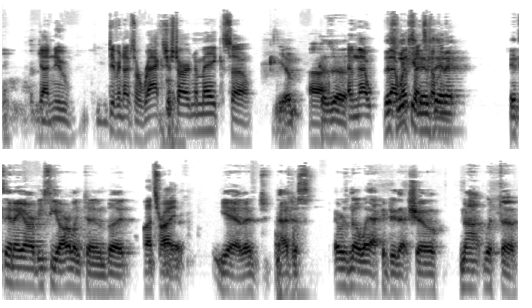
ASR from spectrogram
You got new different types of racks you're starting to make. So, yep. uh, Because uh, and that this that weekend is coming. in it. It's in ARBC Arlington, but That's right. uh, yeah, that, I just there was no way I could do that show not with the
